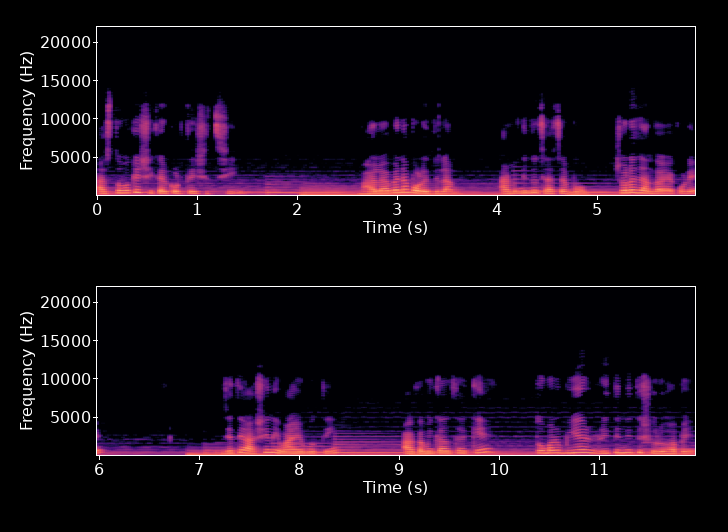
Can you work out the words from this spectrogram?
আজ তোমাকে শিকার করতে এসেছি। ভালো হবে না বলে দিলাম। আমি কিন্তু চাচাবো। চলে যান দয়া করে। যেতে আসেনি মায়াবতী। আগামীকাল থেকে তোমার বিয়ের রীতিনীতি শুরু হবে।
